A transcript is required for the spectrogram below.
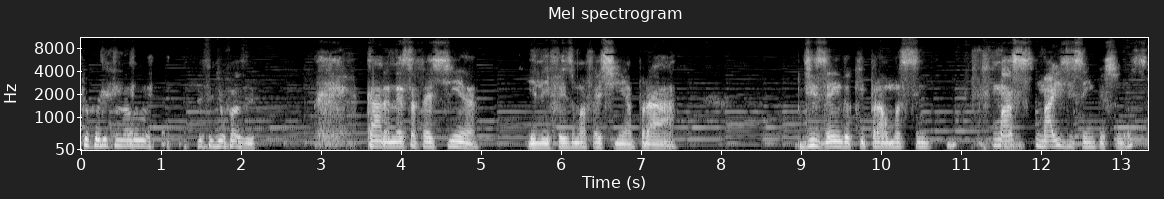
que o Felipe Melo decidiu fazer. Cara, nessa festinha, ele fez uma festinha pra dizendo que para umas, umas mais de 100 pessoas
